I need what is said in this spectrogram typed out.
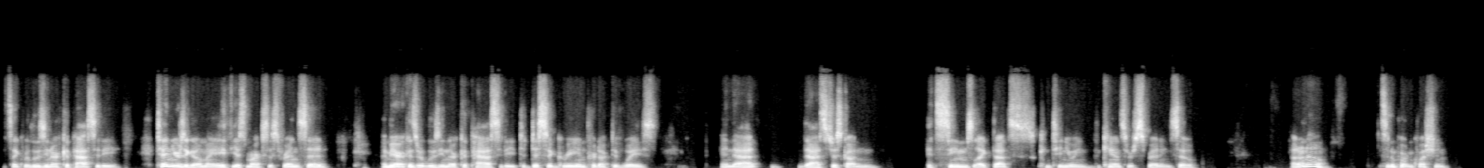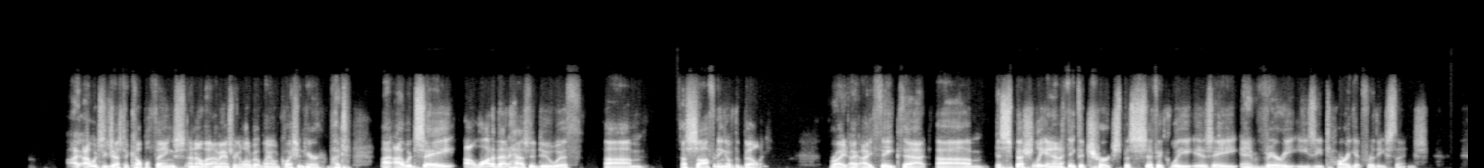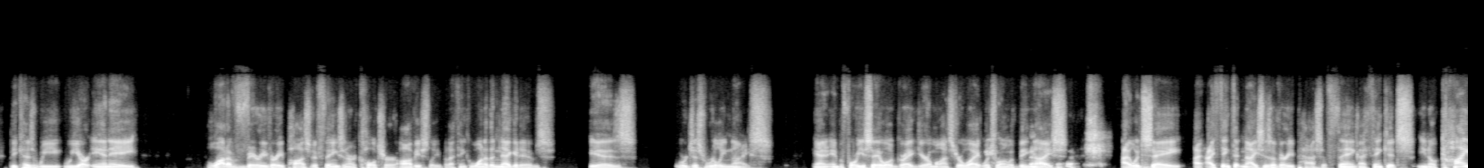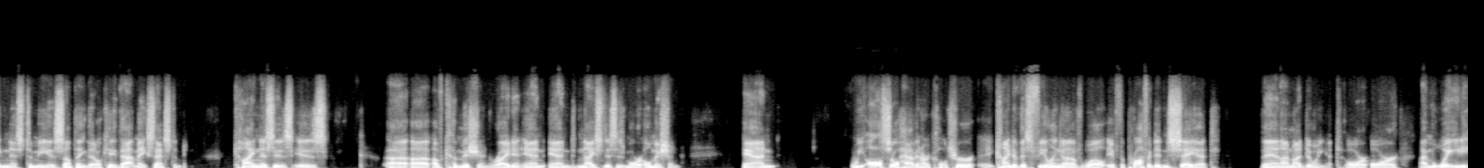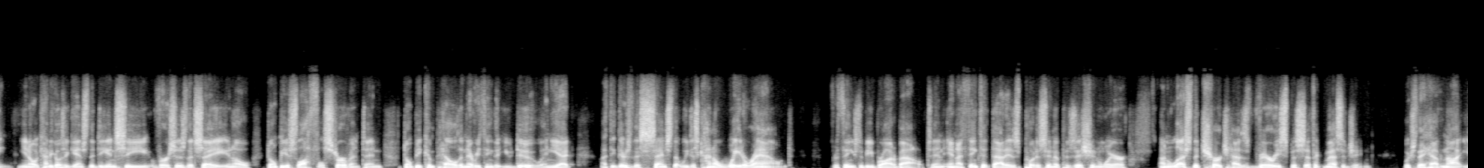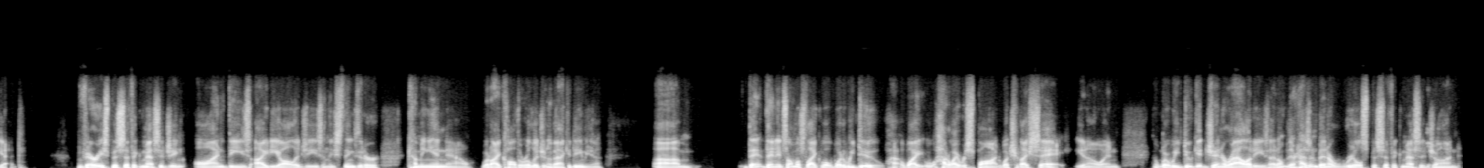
It's like we're losing our capacity 10 years ago, my atheist Marxist friend said, Americans are losing their capacity to disagree in productive ways. And that that's just gotten it seems like that's continuing. The cancer's spreading. So I don't know. It's an important question. I, I would suggest a couple things. I know that I'm answering a little bit my own question here, but I, I would say a lot of that has to do with um, a softening of the belly right? I, I think that um, especially, and I think the church specifically is a, a very easy target for these things because we we are in a a lot of very very positive things in our culture, obviously, but I think one of the negatives is we're just really nice. And and before you say, well, Greg, you're a monster white, what's wrong with being nice? I would say I, I, think that nice is a very passive thing. I think it's you know kindness to me is something that okay that makes sense to me. Kindness is is uh, uh, of commission, right? And and and niceness is more omission. And we also have in our culture kind of this feeling of well, if the prophet didn't say it, then I'm not doing it, or or I'm waiting. You know, it kind of goes against the D&C verses that say, you know, don't be a slothful servant and don't be compelled in everything that you do. And yet, I think there's this sense that we just kind of wait around for things to be brought about. And, and I think that that has put us in a position where, unless the church has very specific messaging, which they have not yet, very specific messaging on these ideologies and these things that are coming in now, what I call the religion of academia, um, then then it's almost like, well, what do we do? How, why? How do I respond? What should I say? You know, and where we do get generalities, I don't. There hasn't been a real specific message on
